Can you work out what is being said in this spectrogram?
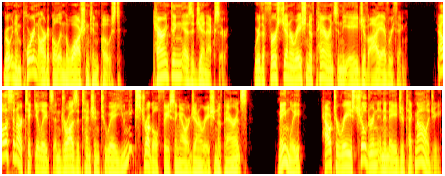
wrote an important article in the Washington Post Parenting as a Gen Xer. We're the first generation of parents in the age of I everything. Allison articulates and draws attention to a unique struggle facing our generation of parents, namely, how to raise children in an age of technology.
